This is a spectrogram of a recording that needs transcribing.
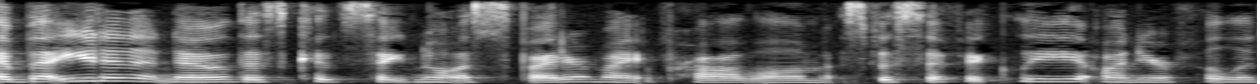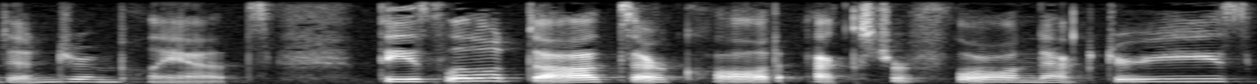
I bet you didn't know this could signal a spider mite problem, specifically on your philodendron plants. These little dots are called extrafloral nectaries.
